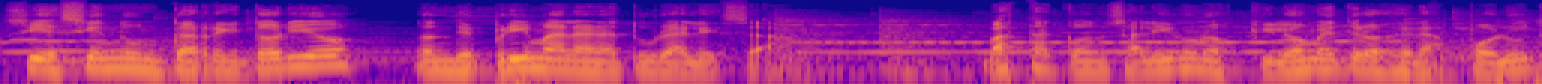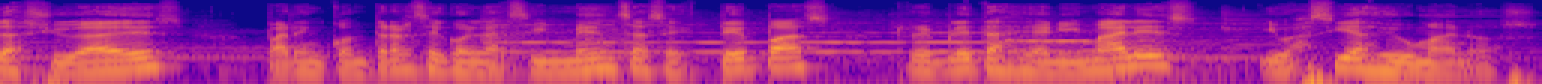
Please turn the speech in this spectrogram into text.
sigue siendo un territorio donde prima la naturaleza. Basta con salir unos kilómetros de las polutas ciudades para encontrarse con las inmensas estepas repletas de animales y vacías de humanos.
